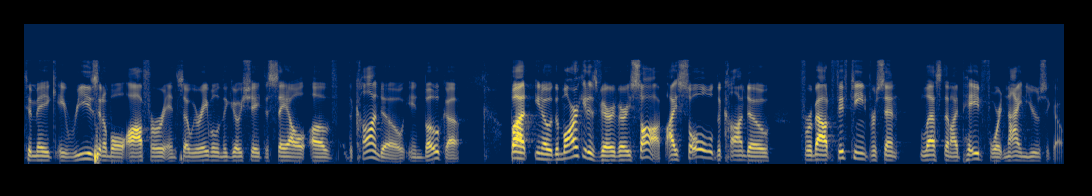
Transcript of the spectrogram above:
to make a reasonable offer. And so we were able to negotiate the sale of the condo in Boca. But, you know, the market is very, very soft. I sold the condo for about 15% less than I paid for it nine years ago.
